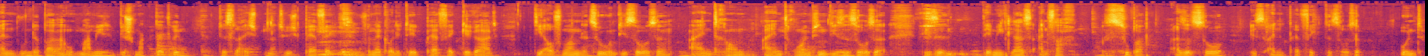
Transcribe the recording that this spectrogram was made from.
Ein wunderbarer Umami-Geschmack da drin. Das Fleisch natürlich perfekt, von der Qualität perfekt gegart. Die Aufmachung dazu und die Soße, ein Traum, ein Träumchen, diese Soße, diese Demi-Glace, einfach super. Also so ist eine perfekte Soße. Und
